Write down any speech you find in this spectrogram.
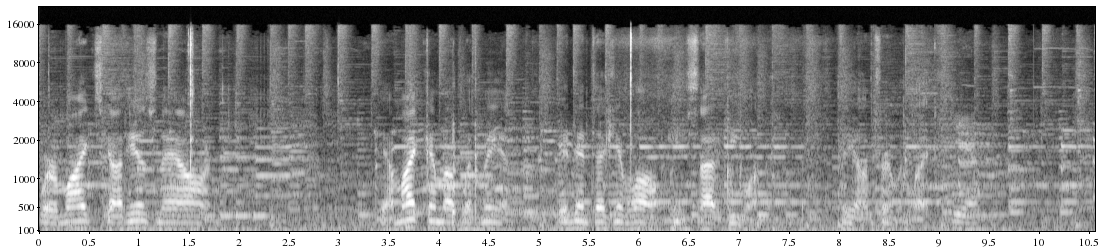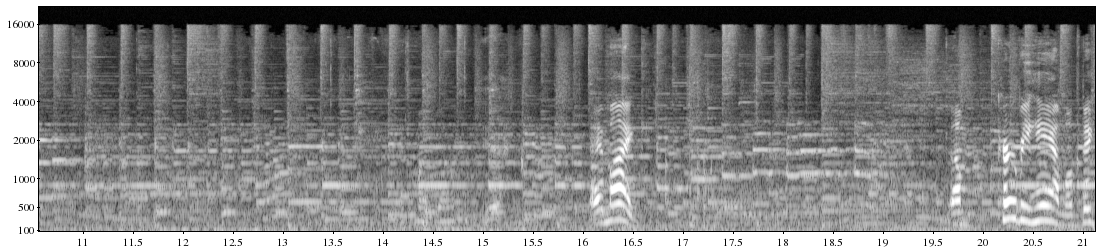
where Mike's got his now, and yeah, Mike come up with me, and it didn't take him long. He decided he wanted to be on Truman Lake. Yeah. That's one. Yeah. Hey, Mike. I'm Kirby Ham. I'm a big,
